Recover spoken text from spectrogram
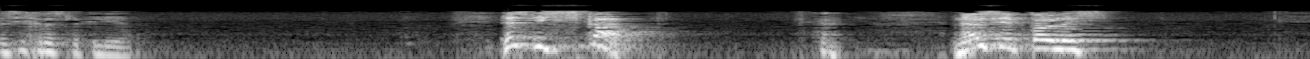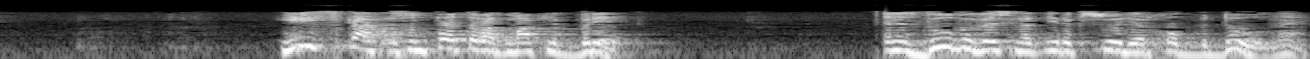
Dis die Christelike lewe. Dis die skat. Nou sê Paulus hierdie skat is 'n potte wat maklik breek. En is doelbewus natuurlik so deur God bedoel, né? Nee.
